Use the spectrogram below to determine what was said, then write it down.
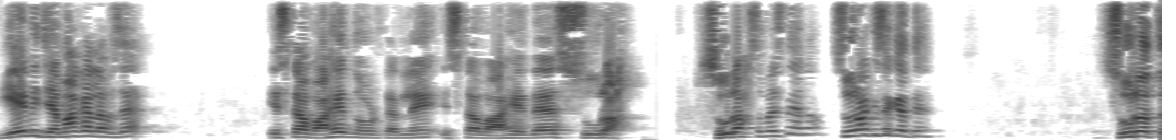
یہ بھی جمع کا لفظ ہے۔ اس کا واحد نوٹ کر لیں۔ اس کا واحد ہے سورہ۔ سورہ سمجھتے ہیں نا؟ سورہ کسے کہتے ہیں؟ سورت۔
